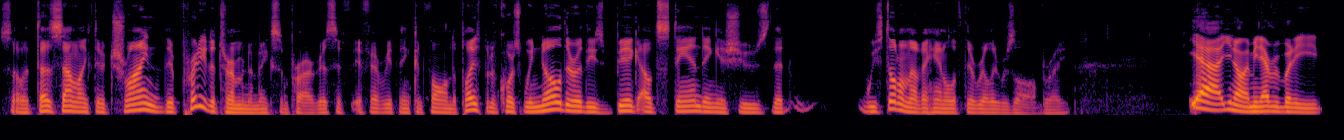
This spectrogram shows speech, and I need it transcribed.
So it does sound like they're trying, they're pretty determined to make some progress if, if everything can fall into place. But of course, we know there are these big outstanding issues that we still don't have a handle if they're really resolved, right? Yeah, you know, I mean, everybody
